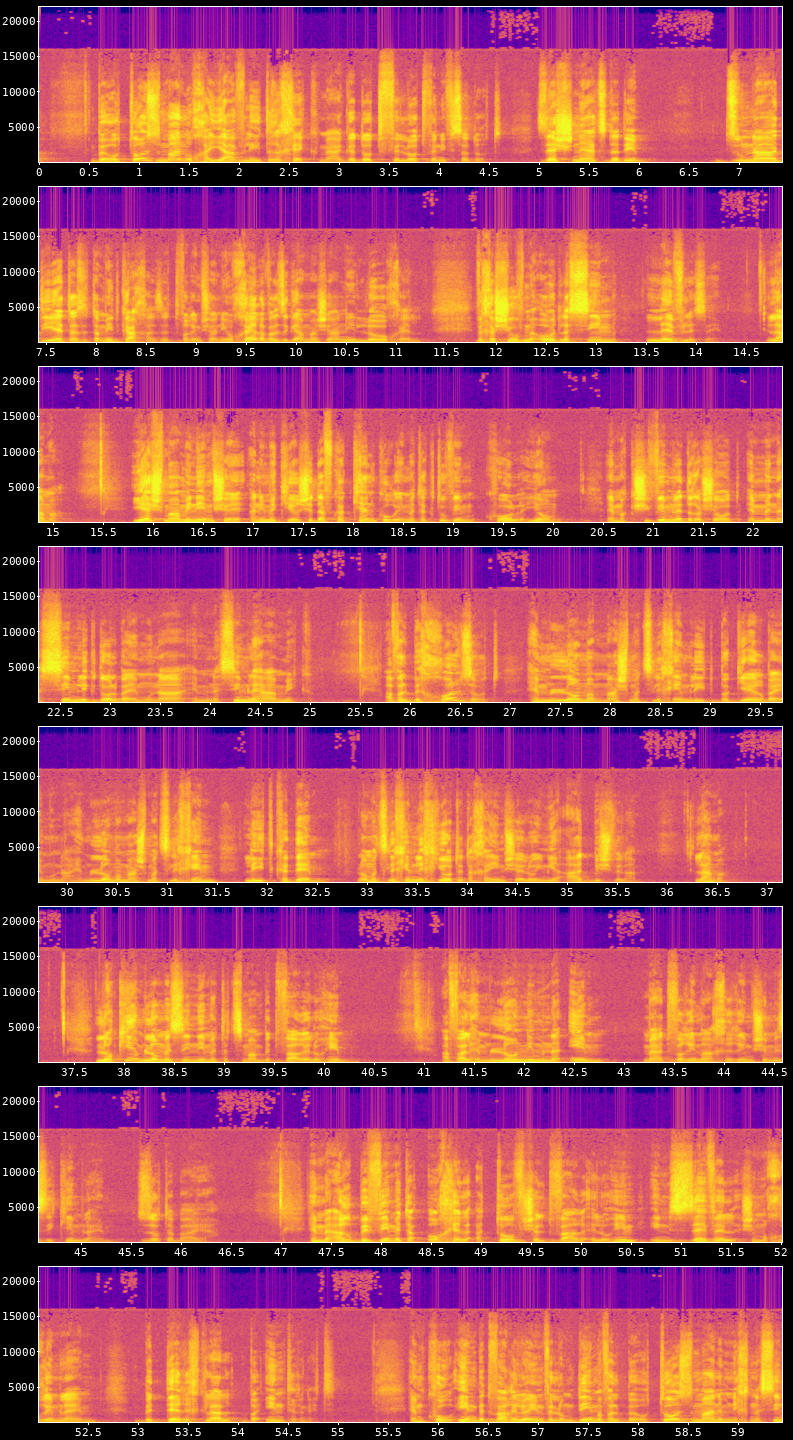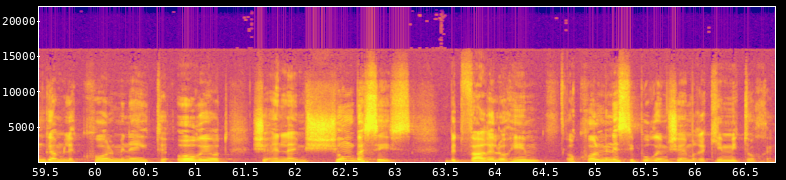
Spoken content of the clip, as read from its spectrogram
באותו זמן הוא חייב להתרחק מאגדות טפלות ונפסדות. זה שני הצדדים. תזונה, דיאטה זה תמיד ככה, זה דברים שאני אוכל, אבל זה גם מה שאני לא אוכל. וחשוב מאוד לשים לב לזה. למה? יש מאמינים שאני מכיר שדווקא כן קוראים את הכתובים כל יום. הם מקשיבים לדרשות, הם מנסים לגדול באמונה, הם מנסים להעמיק. אבל בכל זאת, הם לא ממש מצליחים להתבגר באמונה, הם לא ממש מצליחים להתקדם, לא מצליחים לחיות את החיים שאלוהים יעד בשבילם. למה? לא כי הם לא מזינים את עצמם בדבר אלוהים, אבל הם לא נמנעים מהדברים האחרים שמזיקים להם. זאת הבעיה. הם מערבבים את האוכל הטוב של דבר אלוהים עם זבל שמוכרים להם, בדרך כלל באינטרנט. הם קוראים בדבר אלוהים ולומדים, אבל באותו זמן הם נכנסים גם לכל מיני תיאוריות שאין להם שום בסיס בדבר אלוהים, או כל מיני סיפורים שהם ריקים מתוכן.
